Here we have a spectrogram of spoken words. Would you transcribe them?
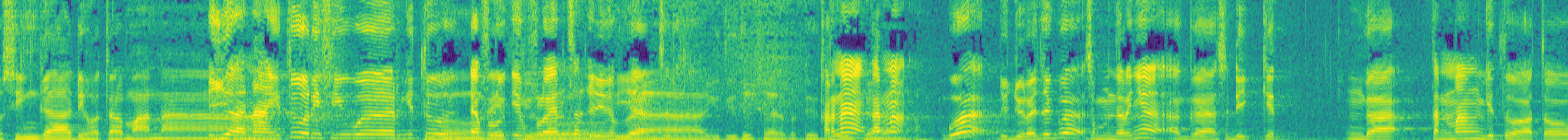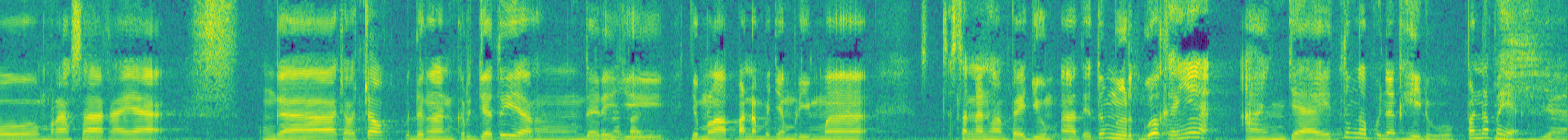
singgah di hotel mana Iya, nah itu reviewer gitu, Lu Influ- review, influencer jadi influencer. iya gitu itu bisa dapet duit Karena juga. karena gue jujur aja gue sebenarnya agak sedikit nggak tenang gitu atau merasa kayak nggak cocok dengan kerja tuh yang dari jam 8 sampai jam 5 Senin sampai Jumat itu menurut gue kayaknya anjay itu nggak punya kehidupan apa ya? Iya.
